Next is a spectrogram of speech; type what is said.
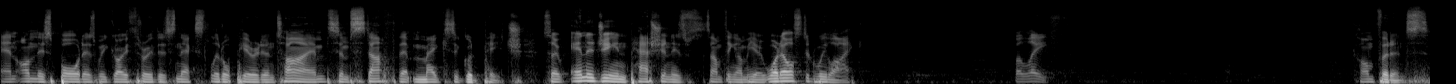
and on this board as we go through this next little period in time some stuff that makes a good pitch. So energy and passion is something I'm hearing. What else did we like? Belief. Confidence.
